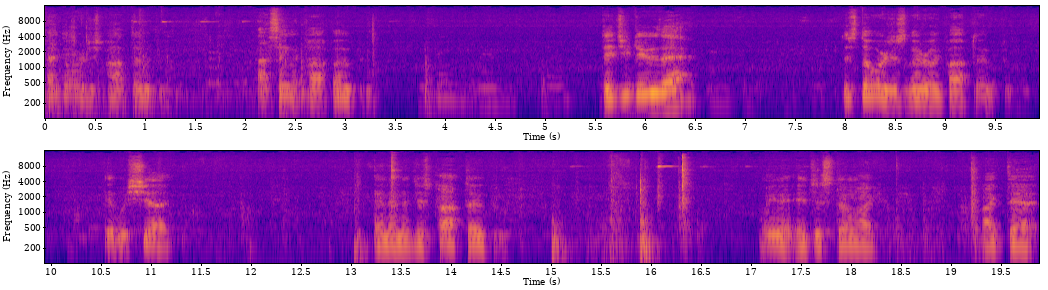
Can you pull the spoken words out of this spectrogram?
That door just popped open. I seen it pop open. Did you do that? This door just literally popped open. It was shut. And then it just popped open. I mean, it, it just done like, like that.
